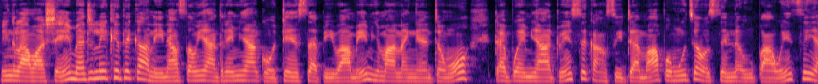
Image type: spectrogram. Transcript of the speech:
မင်္ဂလာပါရှင်မန္တလေးခေတ်သစ်ကနေနောက်ဆုံးရသတင်းများကိုတင်ဆက်ပေးပါမယ်မြန်မာနိုင်ငံတုံးတိုက်ပွဲများအတွင်းစစ်ကောင်စီတပ်မှပုံမှုချုပ်အစင်2ဦးပါဝင်စစ်ရ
